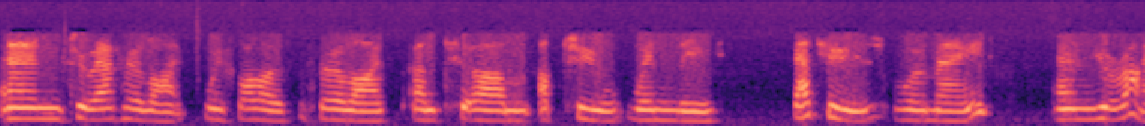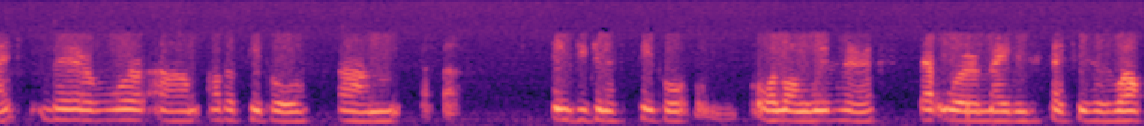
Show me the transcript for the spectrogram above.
And throughout her life, we follow her life um, up to when the statues were made and you're right, there were um, other people, um, indigenous people, along with her that were made into statues as well.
